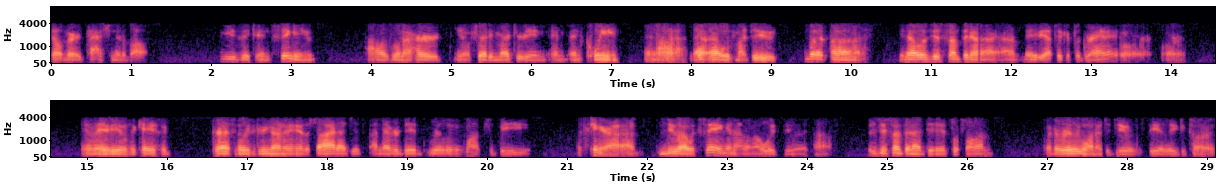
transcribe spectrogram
felt very passionate about music and singing. I was when I heard, you know, Freddie Mercury and, and, and Queen, and I, that, that was my dude. But uh, you know, it was just something I, I maybe I took it for granted, or or you know, maybe it was a case of is always green on the other side. I just I never did really want to be a singer. I, I knew I would sing, and I would always do it. Uh, it was just something I did for fun. What I really wanted to do was be a lead guitarist,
